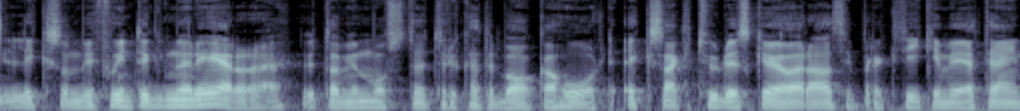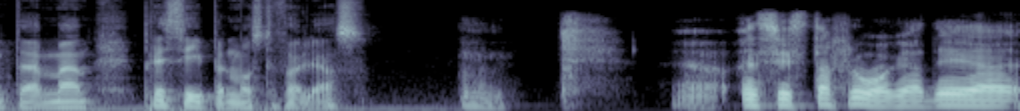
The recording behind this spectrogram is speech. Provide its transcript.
liksom, vi får inte ignorera det, utan vi måste trycka tillbaka hårt. Exakt hur det ska göras i praktiken vet jag inte, men principen måste följas. Mm. Ja, en sista fråga, det är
